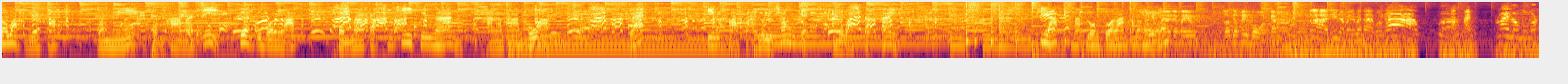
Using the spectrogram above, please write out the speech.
สวัสดีครับ วันนี้ผมพามาจี้เพื่อนอุบลรัฐผมมากับพี่ๆทีมงานอนาถาทั่วร์และทีมข่าวสายลุยช่องเจ็ดอนุวัตจัดให้ พี่ยักษ์นัดรวมตัวรามคำแหงเราจะไปเราจะไปโบสถ์กันก็หาที่จะไปไม่ได้เพราะกล้าเหรอไล่ลงมึงรถ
